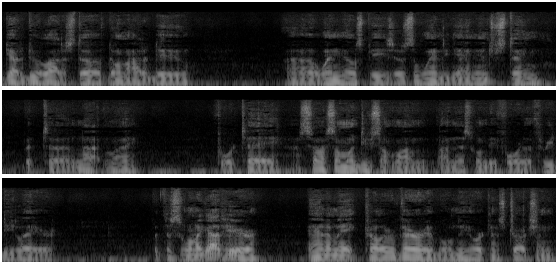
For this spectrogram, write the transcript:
Got to do a lot of stuff. Don't know how to do. Uh, windmill speeds. There's the wind again. Interesting, but uh, not my forte. I saw someone do something on, on this one before, the 3D layer. But this is when I got here. Animate color variable, New York construction.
